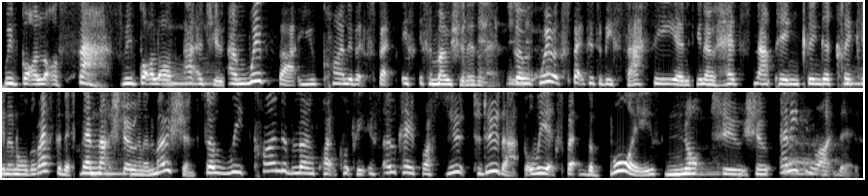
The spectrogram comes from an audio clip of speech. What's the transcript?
we've got a lot of sass we've got a lot of mm. attitude and with that you kind of expect it's, it's emotion isn't it yeah. so if we're expected to be sassy and you know head snapping finger clicking mm. and all the rest of it then that's mm. showing an emotion so we kind of learn quite quickly it's okay for us to do, to do that but we expect the boys not mm. to show anything yeah. like this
